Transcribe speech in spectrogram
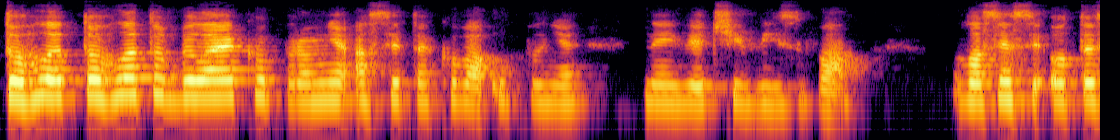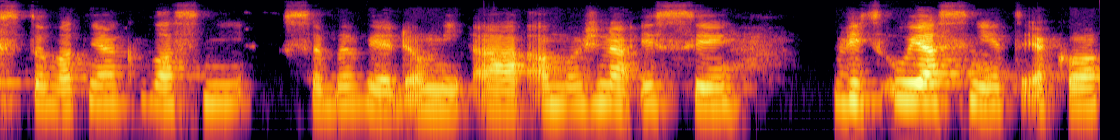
tohle, tohle to byla jako pro mě asi taková úplně největší výzva. Vlastně si otestovat nějak vlastní sebevědomí a, a možná i si víc ujasnit, jako,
